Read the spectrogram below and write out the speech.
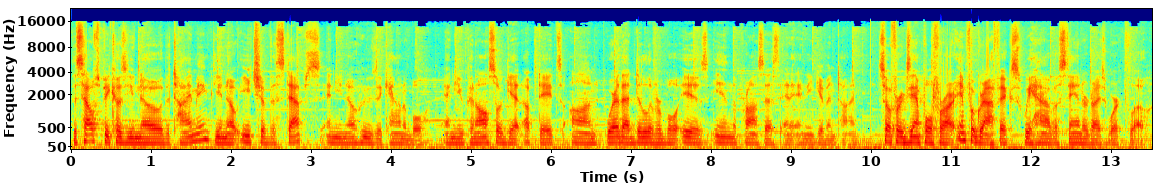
This helps because you know the timing, you know each of the steps, and you know who's accountable. And you can also get updates on where that deliverable is in the process at any given time. So for example, for our infographics, we have a standardized workflow.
